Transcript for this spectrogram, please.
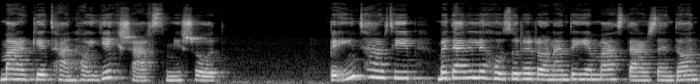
مرگ تنها یک شخص می‌شد. به این ترتیب به دلیل حضور راننده مست در زندان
